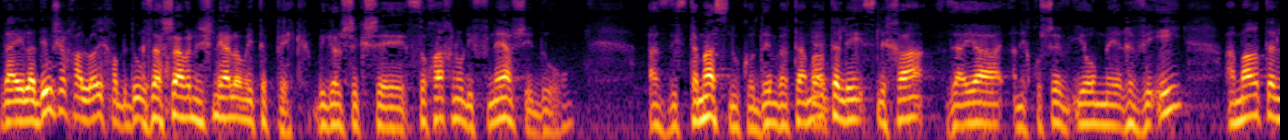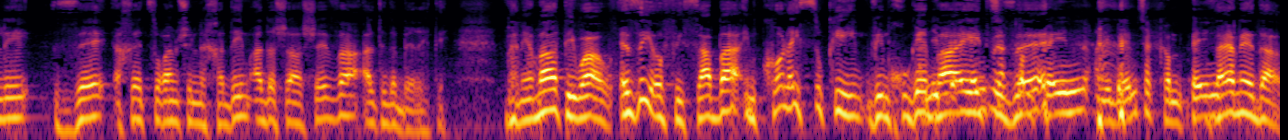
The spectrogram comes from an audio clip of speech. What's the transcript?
והילדים שלך לא יכבדו אותך. אז עכשיו אני שנייה לא מתאפק, בגלל שכששוחחנו לפני השידור, אז הסתמסנו קודם, ואתה כן. אמרת לי, סליחה, זה היה, אני חושב, יום אה, רביעי, אמרת לי, זה אחרי צהריים של נכדים, עד השעה שבע, אל תדבר איתי. ואני אמרתי, וואו, איזה יופי, סבא עם כל העיסוקים ועם חוגי בית וזה. קמפיין, אני באמצע קמפיין... זה היה נהדר.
